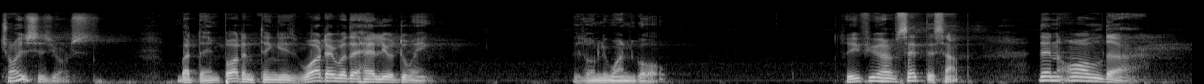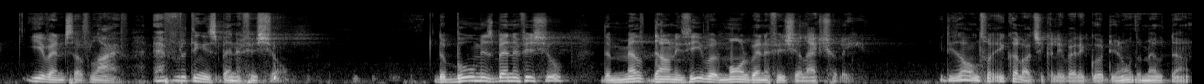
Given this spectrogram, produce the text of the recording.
Choice is yours. But the important thing is, whatever the hell you're doing, there's only one goal. So if you have set this up, then all the events of life, everything is beneficial. The boom is beneficial, the meltdown is even more beneficial actually. It is also ecologically very good, you know, the meltdown.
